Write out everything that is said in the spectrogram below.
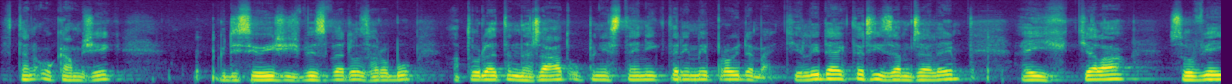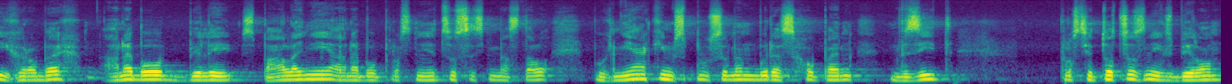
v ten okamžik, kdy si Ježíš vyzvedl z hrobu a tohle je ten řád úplně stejný, který my projdeme. Ti lidé, kteří zemřeli jejich těla jsou v jejich hrobech, anebo byli spáleni, anebo prostě něco se s nimi stalo, Bůh nějakým způsobem bude schopen vzít prostě to, co z nich zbylo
